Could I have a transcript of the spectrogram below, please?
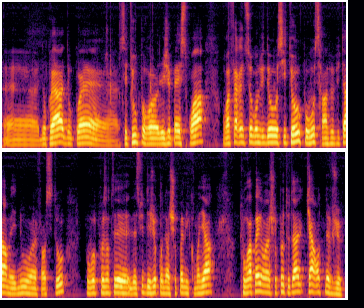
Euh, donc voilà, donc ouais, euh, c'est tout pour euh, les jeux PS3. On va faire une seconde vidéo aussitôt, pour vous ce sera un peu plus tard, mais nous on va faire aussitôt, pour vous présenter la suite des jeux qu'on a chopé à Micromania. Pour rappel, on a chopé au total 49 jeux.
